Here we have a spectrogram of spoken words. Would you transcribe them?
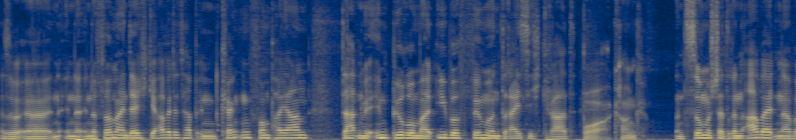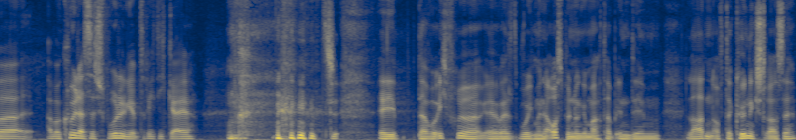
Also äh, in, in, in der Firma, in der ich gearbeitet habe, in Könken vor ein paar Jahren, da hatten wir im Büro mal über 35 Grad. Boah, krank. Und so muss da drin arbeiten, aber, aber cool, dass es Sprudel gibt. Richtig geil. Ey, da wo ich früher, äh, wo ich meine Ausbildung gemacht habe, in dem Laden auf der Königstraße,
